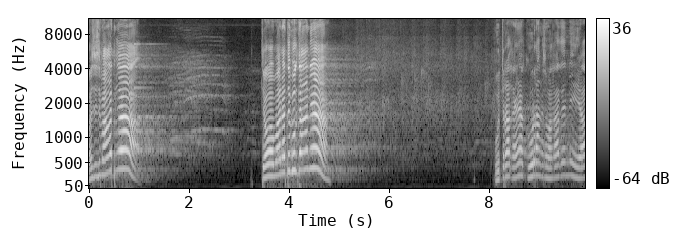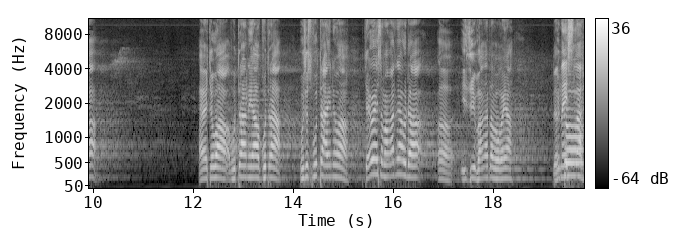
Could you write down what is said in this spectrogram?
Masih semangat nggak? Coba mana tepuk tangannya? Putra kayaknya kurang semangatnya nih ya. Ayo coba Putra nih ya Putra. Khusus Putra ini mah. Cewek semangatnya udah eh, easy banget lah pokoknya. Dan nice lah.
